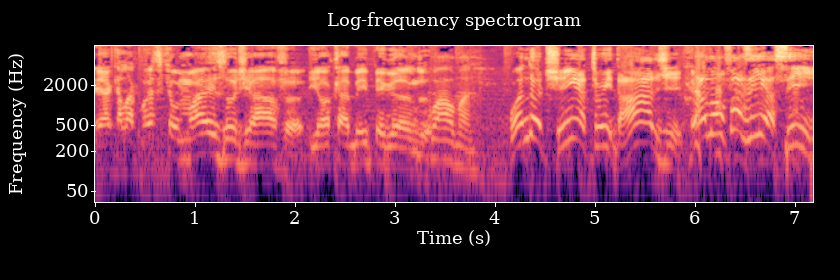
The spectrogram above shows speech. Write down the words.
é aquela coisa que eu mais odiava e eu acabei pegando. Qual, mano? Quando eu tinha a tua idade, eu não fazia assim.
